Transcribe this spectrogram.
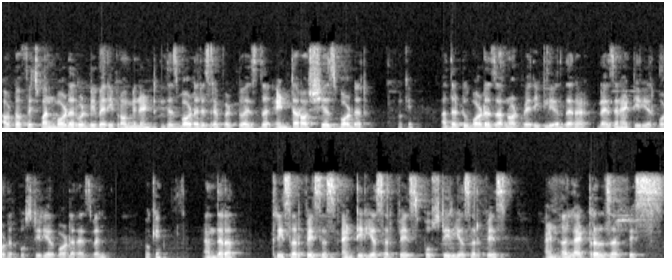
Out of which one border would be very prominent. This border is referred to as the interosseous border. Okay? Other two borders are not very clear. There are there's an anterior border posterior border as well. Okay? And there are three surfaces anterior surface posterior surface and a lateral surface.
